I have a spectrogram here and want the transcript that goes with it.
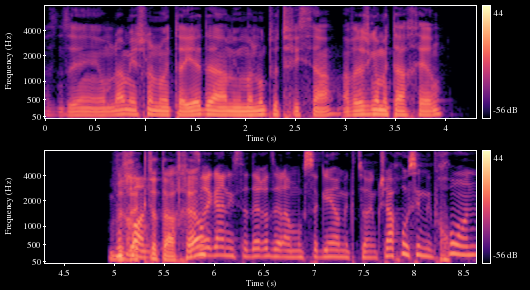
אז זה, אומנם יש לנו את הידע, המיומנות ותפיסה, אבל יש גם את האחר, וזה נכון. קצת האחר? אז רגע אני אסדר את זה למושגים המקצועיים. כשאנחנו עושים אבחון,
